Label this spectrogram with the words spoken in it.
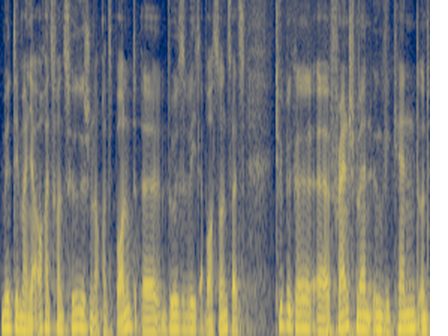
mit dem man ja auch als französischen, auch als Bond-Bösewicht, äh, aber auch sonst als typical äh, Frenchman irgendwie kennt. Und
